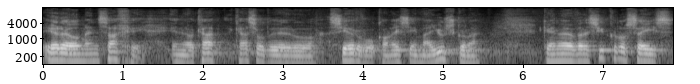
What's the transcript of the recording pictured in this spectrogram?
era el mensaje en el caso del siervo con S mayúscula, que en el versículo 6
